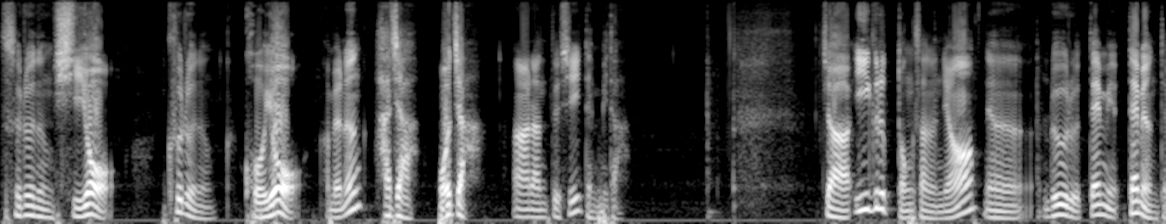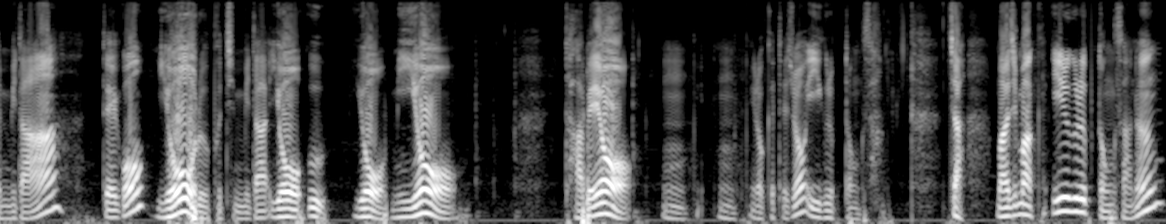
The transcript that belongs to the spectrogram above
스르는 시요. 크루는 고요 하면은 하자, 오자 아, 라는 뜻이 됩니다. 자, 2그룹 동사는요, 어, る를 떼면, 떼면 됩니다. 떼고, 요를 붙입니다. 요, 으, 요, 미요, 다베요, 음, 음, 이렇게 되죠. 2그룹 동사. 자, 마지막 1그룹 동사는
